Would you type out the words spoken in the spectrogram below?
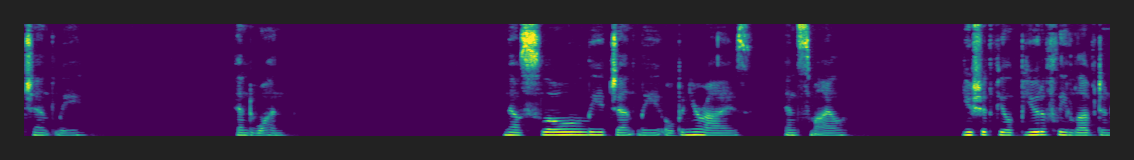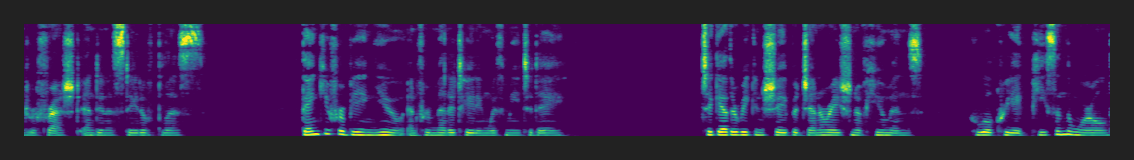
gently, and one. Now slowly, gently open your eyes and smile. You should feel beautifully loved and refreshed and in a state of bliss. Thank you for being you and for meditating with me today. Together we can shape a generation of humans who will create peace in the world,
